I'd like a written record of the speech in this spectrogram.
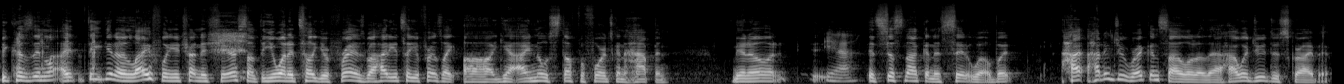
Because in I think you know in life when you're trying to share something, you want to tell your friends, but how do you tell your friends like, "Uh, yeah, I know stuff before it's going to happen." You know? Yeah. It's just not going to sit well. But how how did you reconcile all of that? How would you describe it?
